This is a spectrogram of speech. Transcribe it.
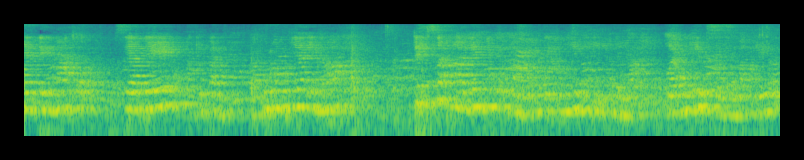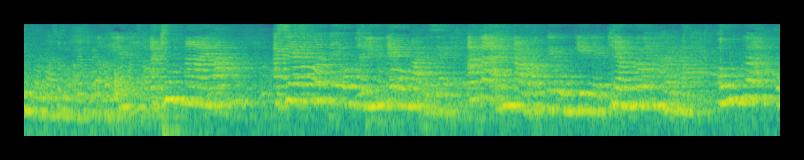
nau ne te ma to siapa akibat gunung dia ina desa na ye ni ko na cái ni ni pada ya yang ni se sebab te ko ma sa ma ta ye atu na ya asia siapa te o kali te o ma se aka ni na ba te ni na na o ka o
